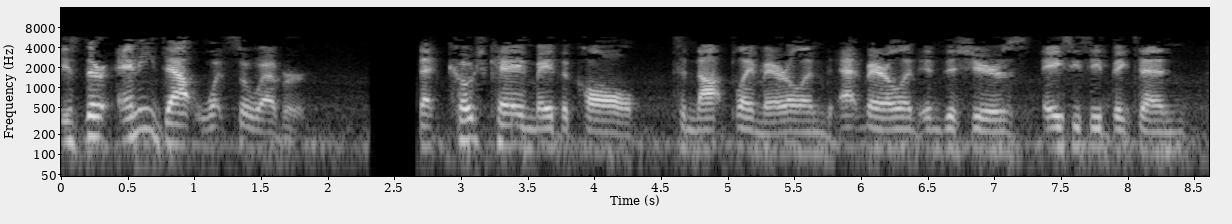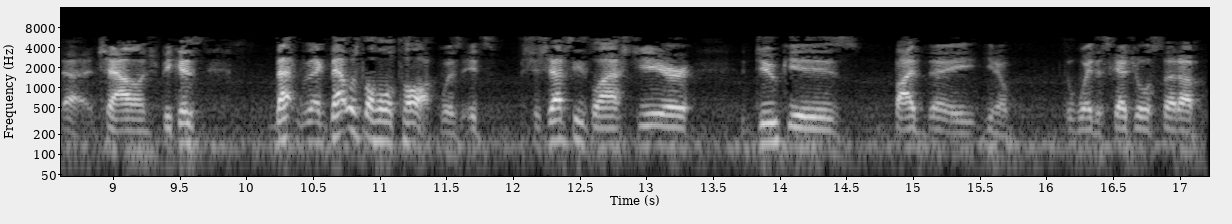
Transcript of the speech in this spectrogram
is there any doubt whatsoever that Coach K made the call to not play Maryland at Maryland in this year's ACC Big Ten uh, Challenge? Because that like, that was the whole talk. Was it's Krzyzewski's last year. Duke is by the you know the way the schedule is set up.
